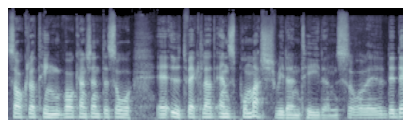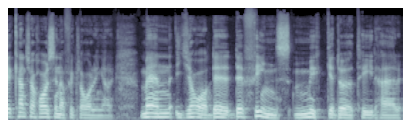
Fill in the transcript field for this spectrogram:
saker och ting var kanske inte så eh, utvecklat ens på Mars vid den tiden. Så eh, det, det kanske har sina förklaringar. Men ja, det, det finns mycket dödtid här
